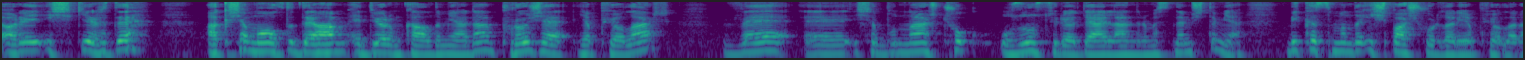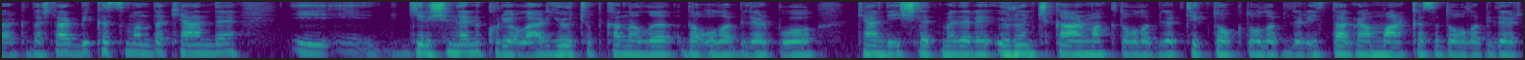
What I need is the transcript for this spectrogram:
araya iş girdi. Akşam oldu devam ediyorum kaldığım yerden. Proje yapıyorlar ve e, işte bunlar çok uzun sürüyor değerlendirmesi demiştim ya. Bir kısmında iş başvuruları yapıyorlar arkadaşlar. Bir kısmında kendi girişimlerini kuruyorlar. YouTube kanalı da olabilir bu. Kendi işletmeleri, ürün çıkarmak da olabilir. TikTok da olabilir. Instagram markası da olabilir.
